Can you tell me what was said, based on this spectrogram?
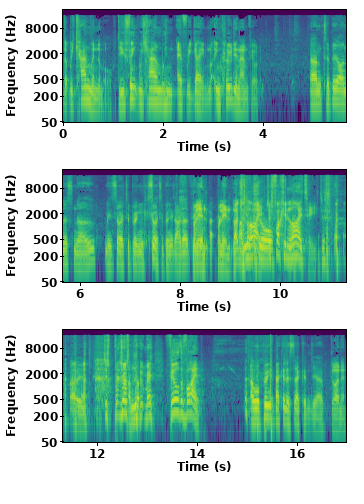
that we can win them all? Do you think we can win every game, like, including Anfield? Um, to be honest, no. I mean, sorry to bring sorry to bring it down. I don't think Brilliant, brilliant. Like I'm just not lie, sure- just fucking lie, T. Just, Sorry. just, just not- feel the vibe. I will bring it back in a second. Yeah, Go on then.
